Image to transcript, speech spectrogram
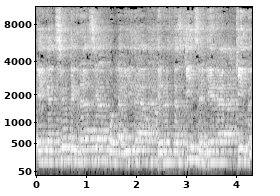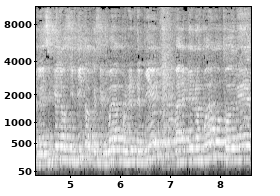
en acción de gracias por la vida de nuestras quinceañeras Kimberly. Así que los invito a que se puedan poner de pie para que nos podamos poner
